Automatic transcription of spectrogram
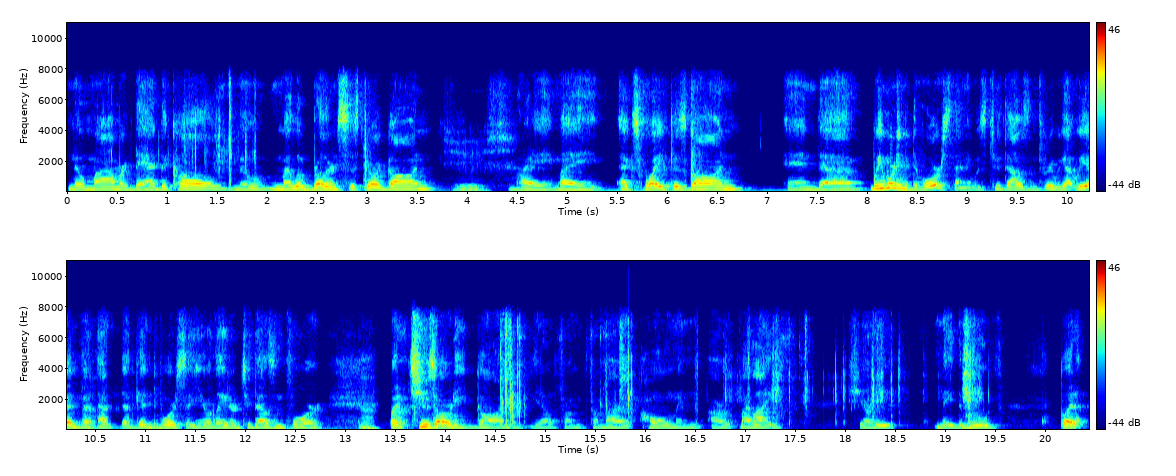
no mom or dad to call. No, my little brother and sister are gone. Jeez. My my ex wife is gone, and uh, we weren't even divorced then. It was 2003. We got we ended, yeah. ended up getting divorced a year later, 2004. Yeah. But she was already gone, you know, from from our home and our my life. She already made the move. But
